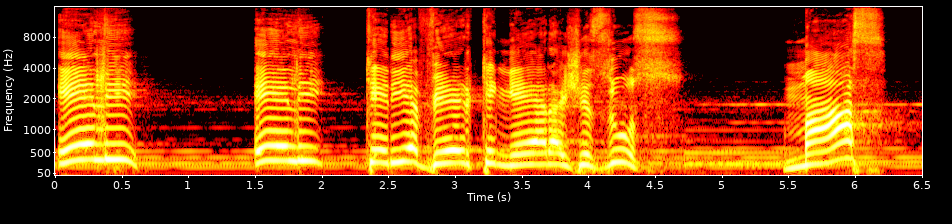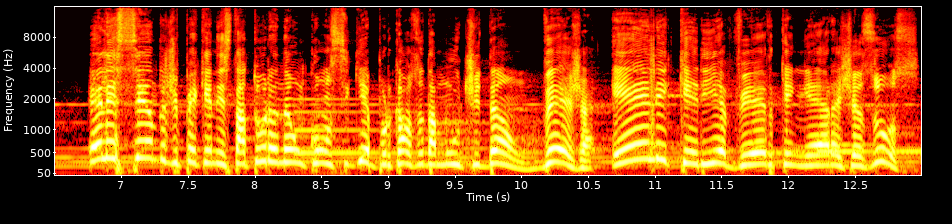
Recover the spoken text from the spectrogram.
Ele, ele queria ver quem era Jesus, mas ele, sendo de pequena estatura, não conseguia por causa da multidão. Veja, ele queria ver quem era Jesus.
